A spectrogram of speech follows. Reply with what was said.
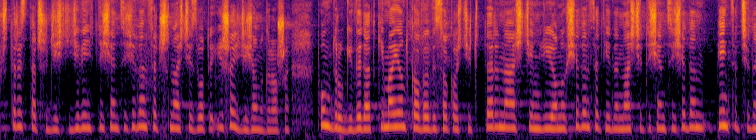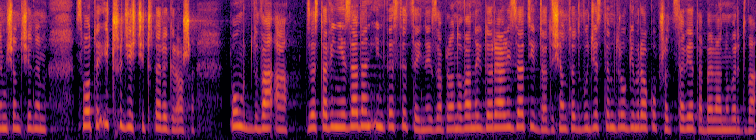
439 713 zł i 60 groszy. Punkt drugi wydatki majątkowe w wysokości 14 711 577 zł i 34 grosze. Punkt 2a. Zestawienie zadań inwestycyjnych zaplanowanych do realizacji w 2022 roku przedstawia tabela nr 2.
